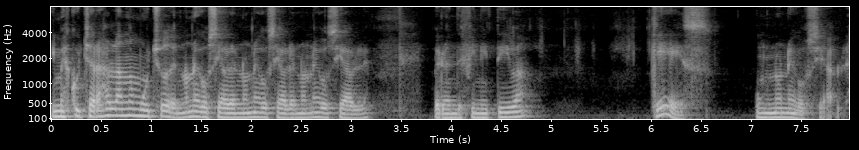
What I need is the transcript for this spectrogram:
Y me escucharás hablando mucho de no negociable, no negociable, no negociable, pero en definitiva ¿Qué es un no negociable?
